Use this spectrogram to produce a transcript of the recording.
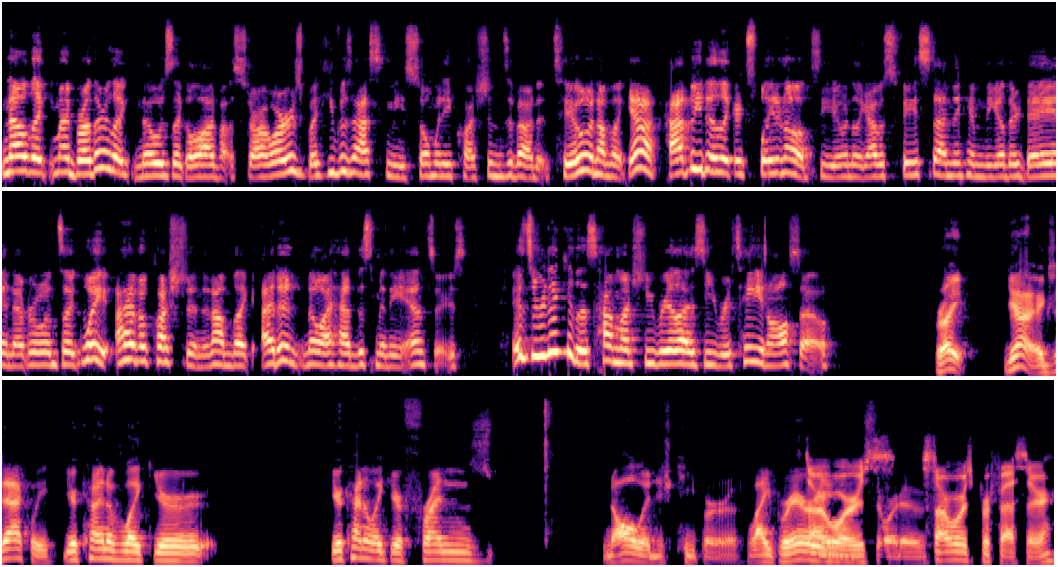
now like my brother like knows like a lot about star wars but he was asking me so many questions about it too and i'm like yeah happy to like explain it all to you and like i was facetiming him the other day and everyone's like wait i have a question and i'm like i didn't know i had this many answers it's ridiculous how much you realize you retain also Right. Yeah, exactly. You're kind of like your you're kind of like your friend's knowledge keeper, librarian Star Wars, sort of. Star Wars professor.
